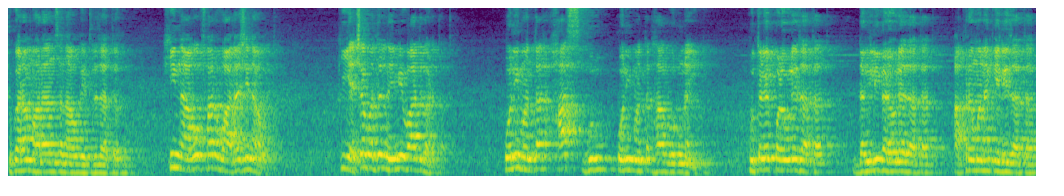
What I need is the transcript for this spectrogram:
तुकाराम महाराजांचं नाव घेतलं जातं. ही नावं फार वादाची नावं आहेत की याच्याबद्दल नेहमी वाद घडतात. कोणी म्हणतात हाच गुरु कोणी म्हणतात हा गुरु नाही. पुतळे पळवले जातात दंगली घडवल्या जातात आक्रमणं केली जातात.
